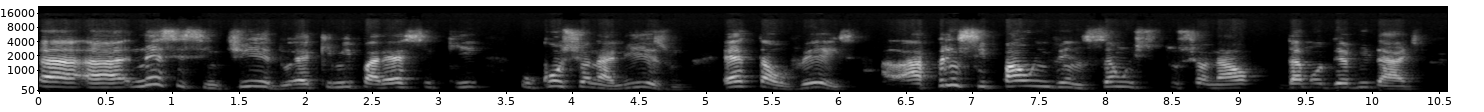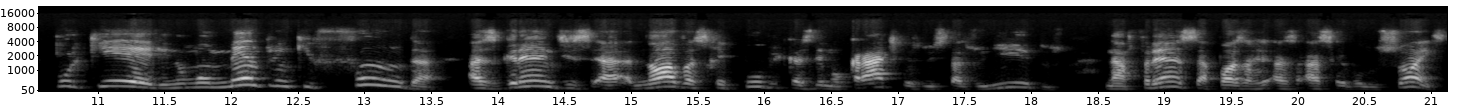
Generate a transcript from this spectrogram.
Ah, ah, nesse sentido, é que me parece que o constitucionalismo é talvez a principal invenção institucional da modernidade, porque ele, no momento em que funda as grandes ah, novas repúblicas democráticas dos Estados Unidos, na França, após as, as revoluções,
